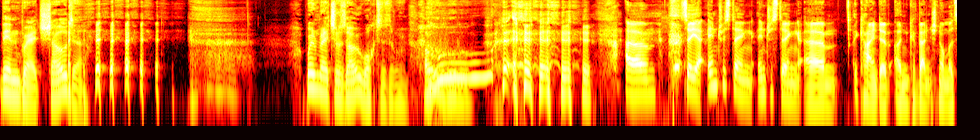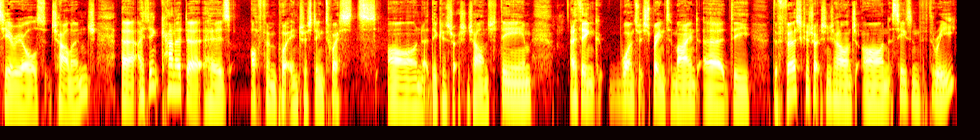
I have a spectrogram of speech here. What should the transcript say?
than Brad's shoulder. when Rachel Zoe walked into the room. Um, so yeah, interesting, interesting um, kind of unconventional materials challenge. Uh, I think Canada has often put interesting twists on the construction challenge theme. I think ones which spring to mind uh, the the first construction challenge on season three,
